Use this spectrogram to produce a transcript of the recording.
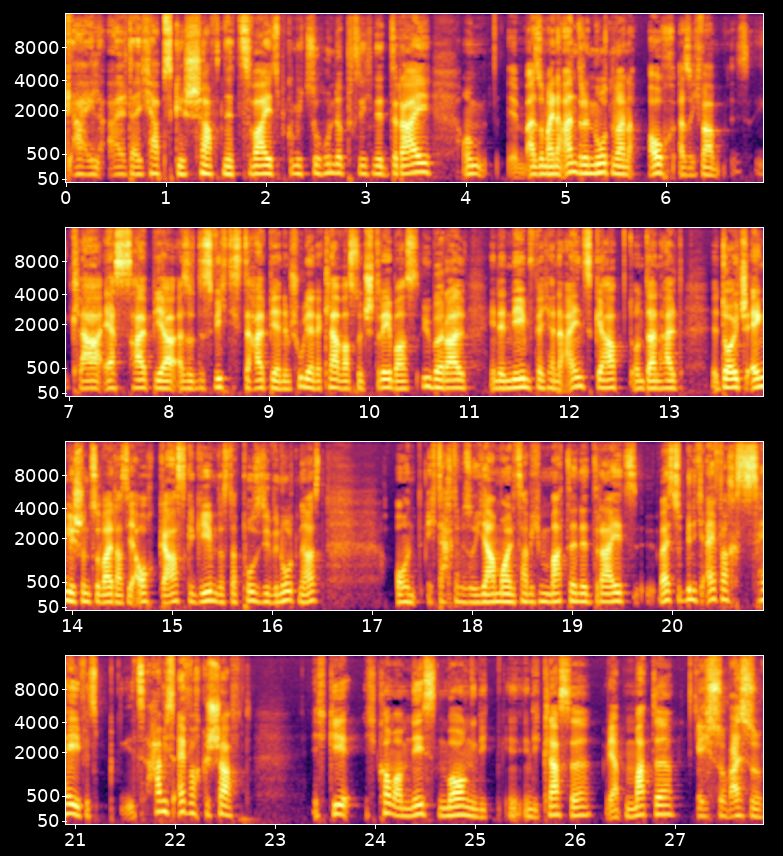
geil, Alter, ich hab's geschafft, eine 2, jetzt bekomme ich zu 100% eine 3. Und also meine anderen Noten waren auch, also ich war, klar, erstes Halbjahr, also das wichtigste Halbjahr in dem Schuljahr, na klar, warst du ein Streber, hast überall in den Nebenfächern eine 1 gehabt und dann halt Deutsch, Englisch und so weiter, hast ja auch Gas gegeben, dass du da positive Noten hast. Und ich dachte mir so, ja moin, jetzt habe ich Mathe eine 3, jetzt, weißt du, bin ich einfach safe, jetzt, jetzt habe ich es einfach geschafft. Ich gehe, ich komme am nächsten Morgen in die, in die Klasse, wir haben Mathe, ich so, weißt du,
